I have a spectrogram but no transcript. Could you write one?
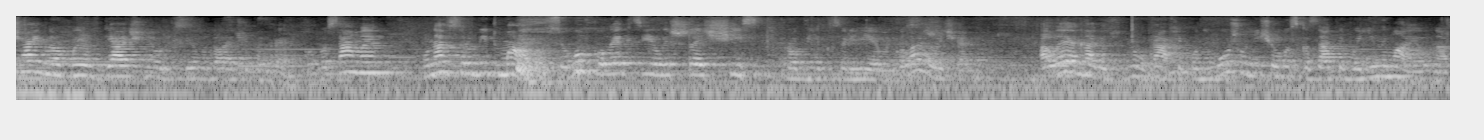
Звичайно, ми вдячні Олексію Миколаївичу Петренку, бо саме у нас робіт мало. Всього в колекції лише шість робіт Сергія Миколайовича. Але навіть ну, графіку не можу нічого сказати, бо її немає у нас,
